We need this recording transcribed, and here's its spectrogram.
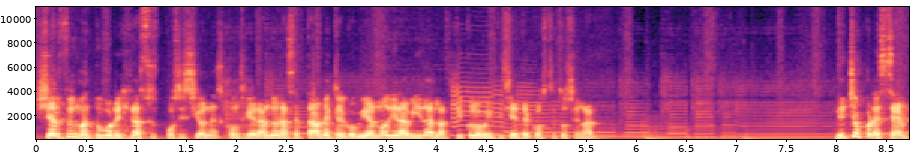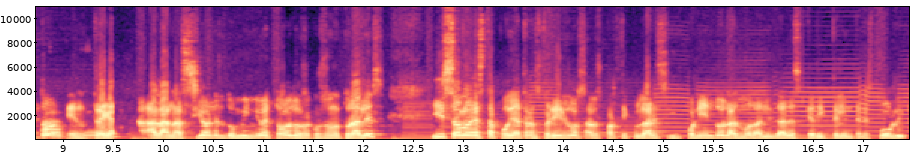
Sheffield mantuvo rígidas sus posiciones, considerando inaceptable que el gobierno diera vida al artículo 27 constitucional. Dicho precepto entrega a la nación el dominio de todos los recursos naturales y solo ésta podía transferirlos a los particulares imponiendo las modalidades que dicte el interés público.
